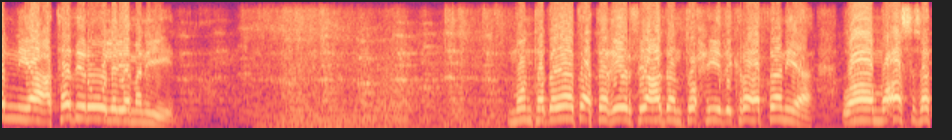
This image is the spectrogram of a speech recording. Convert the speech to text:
أن يعتذروا لليمنيين. منتديات التغيير في عدن تحيي ذكرها الثانية ومؤسسة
